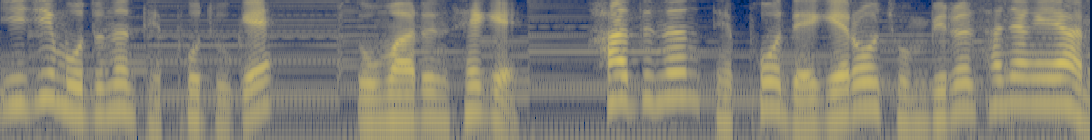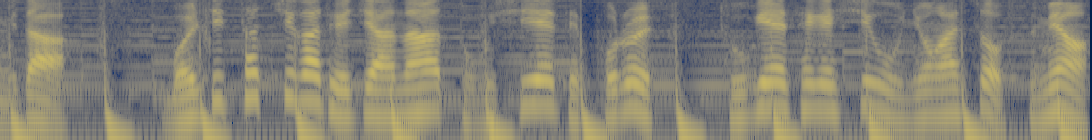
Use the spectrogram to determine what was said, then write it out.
이지 모드는 대포 2개, 노말은 3개, 하드는 대포 4개로 좀비를 사냥해야 합니다. 멀티터치가 되지 않아 동시에 대포를 2개, 3개씩 운용할 수 없으며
